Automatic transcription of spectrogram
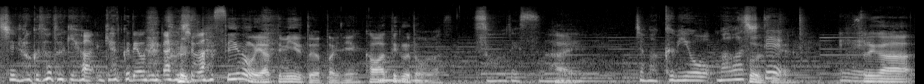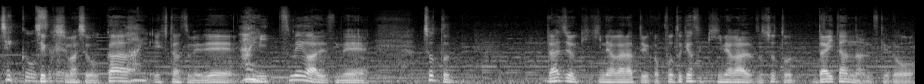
収録の時は逆でお願いします。っていうのをやってみるとやっぱりね変わってくると思います、うん、そうですね、はい、じゃあまあ首を回して、ね。えー、それがチェックをチェックしましょうか、はい、2つ目で、はい、3つ目はですねちょっとラジオ聞きながらというかポッドキャスト聞きながらだとちょっと大胆なんですけど、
